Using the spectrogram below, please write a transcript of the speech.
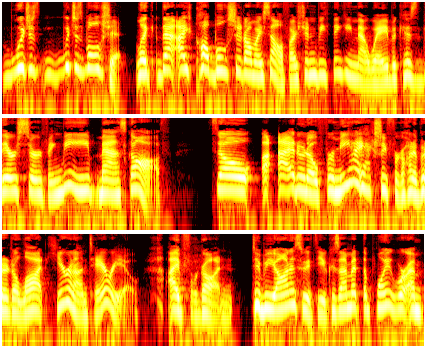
Which is which is bullshit. Like that, I call bullshit on myself. I shouldn't be thinking that way because they're serving me mask off. So I don't know. For me, I actually forgot about it a lot here in Ontario. I've forgotten, to be honest with you, because I'm at the point where I'm.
